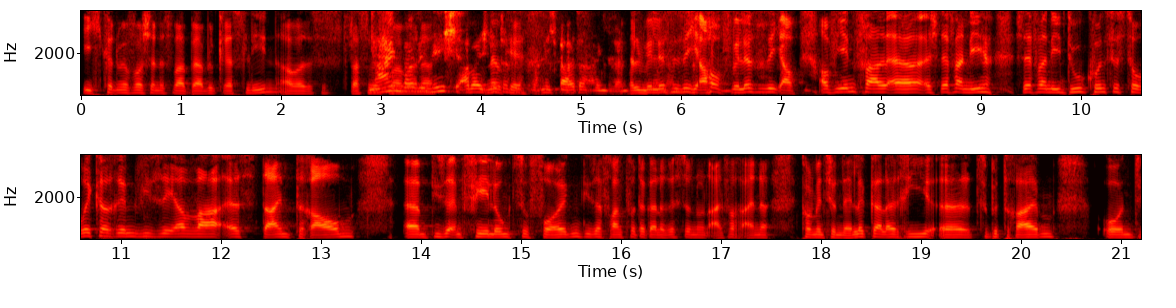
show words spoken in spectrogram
Ich könnte mir vorstellen, es war Bärbel Gresslin, aber das ist, lassen wir Nein, mal war sie nicht, aber ich will okay. das jetzt noch nicht weiter eingrenzen. Wir lösen sich auf, wir lösen sich auf. Auf jeden Fall, äh, Stefanie, Stefanie, du Kunsthistorikerin, wie sehr war es dein Traum, ähm, dieser Empfehlung zu folgen, dieser Frankfurter Galeristin und einfach eine konventionelle Galerie äh, zu betreiben? Und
